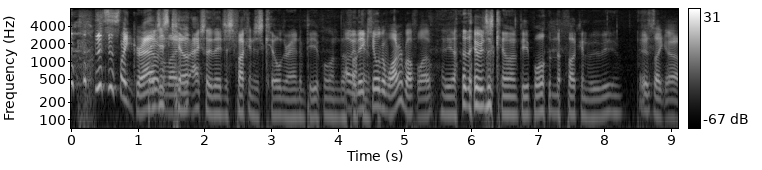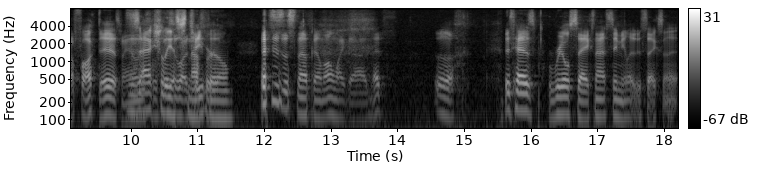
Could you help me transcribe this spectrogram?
this is like grabbing. they just like, killed. Actually, they just fucking just killed random people in the. Oh, I mean, fucking, they killed a water buffalo. Yeah, they were just killing people in the fucking movie. It's like, oh fuck this, man. This is This- actually a this is lot snuff cheaper. film. This is a snuff film. Oh my god, that's ugh. This has real sex, not simulated sex in it.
